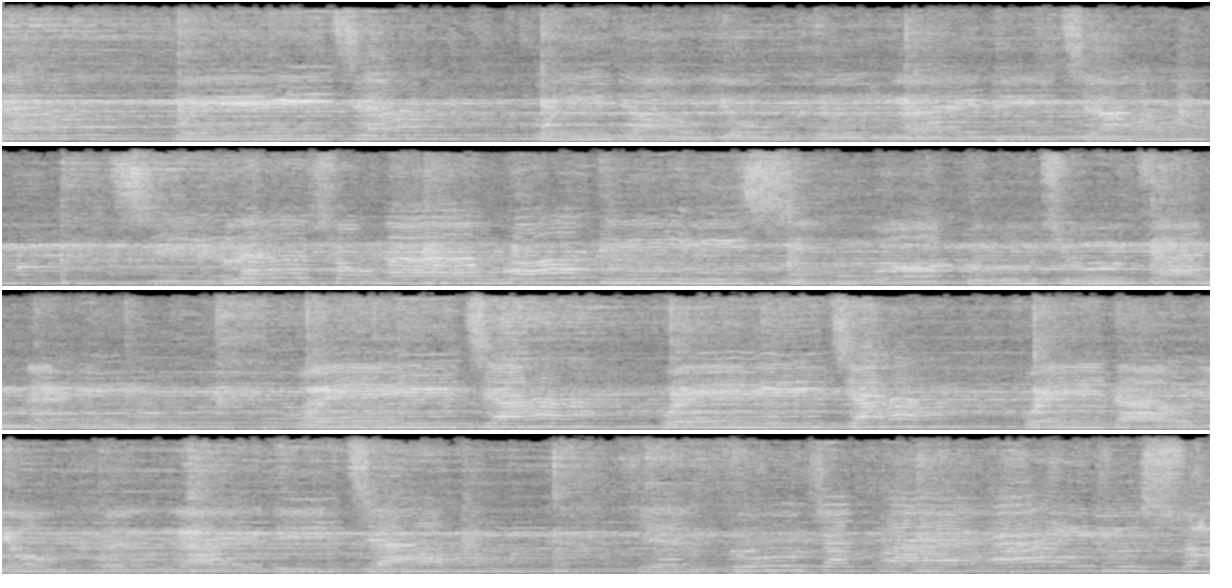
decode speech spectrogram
家，回家，回到永恒爱的家，喜乐充满我的心，我不住赞美。回家，回家，回到永恒爱的家，天父张开爱的双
